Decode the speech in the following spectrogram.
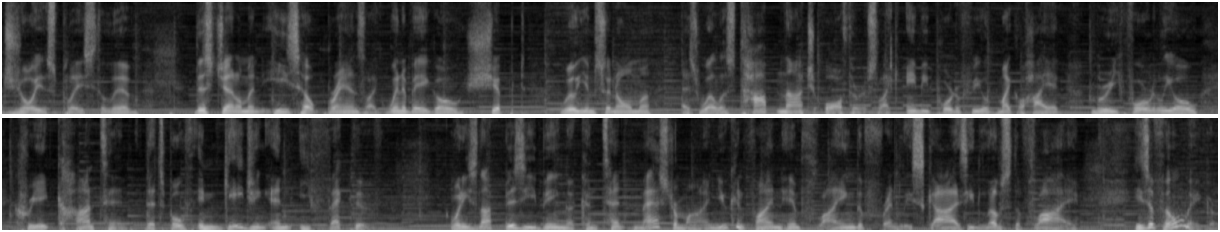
joyous place to live. This gentleman, he's helped brands like Winnebago, Shipt, Williams Sonoma, as well as top notch authors like Amy Porterfield, Michael Hyatt, Marie Forleo create content that's both engaging and effective. When he's not busy being a content mastermind, you can find him flying the friendly skies. He loves to fly. He's a filmmaker,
